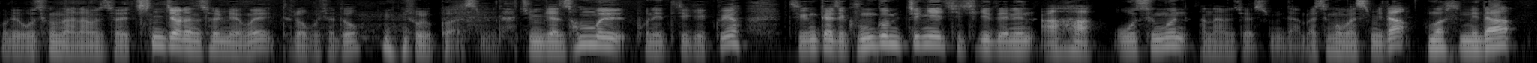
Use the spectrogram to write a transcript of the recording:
우리 오승훈 아나운서의 친절한 설명을 들어보셔도 좋을 것 같습니다. 준비한 선물 보내드리겠고요. 지금까지 궁금증이 지식이 되는 아하 오승훈 아나운서였습니다. 말씀 고맙습니다. 고맙습니다.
